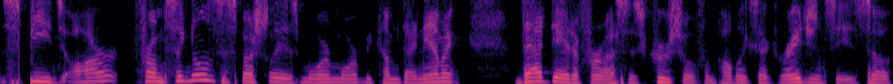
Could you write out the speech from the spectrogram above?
speeds are from signals, especially as more and more become dynamic, that data for us is crucial from public sector agencies. So,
